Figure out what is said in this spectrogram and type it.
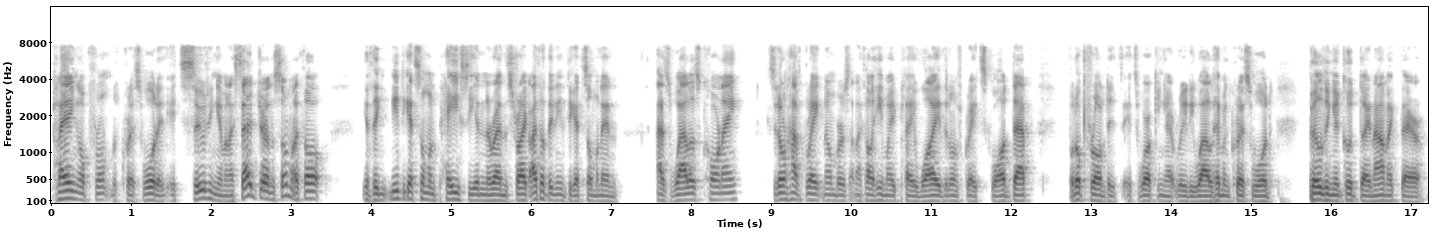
playing up front with Chris Wood, it, it's suiting him. And I said during the summer, I thought if they need to get someone pacey in and around the strike, I thought they needed to get someone in as well as Cornet because they don't have great numbers, and I thought he might play wide. They don't have great squad depth, but up front, it's it's working out really well. Him and Chris Wood building a good dynamic there,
